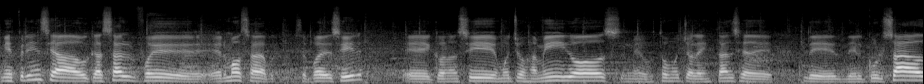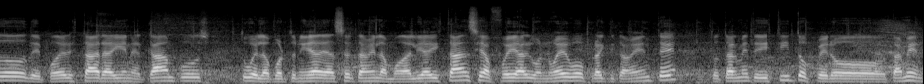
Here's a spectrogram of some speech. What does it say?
Mi experiencia a UCASAL fue hermosa, se puede decir. Eh, conocí muchos amigos, me gustó mucho la instancia del cursado, de poder estar ahí en el campus. Tuve la oportunidad de hacer también la modalidad de distancia, fue algo nuevo prácticamente, totalmente distinto, pero también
